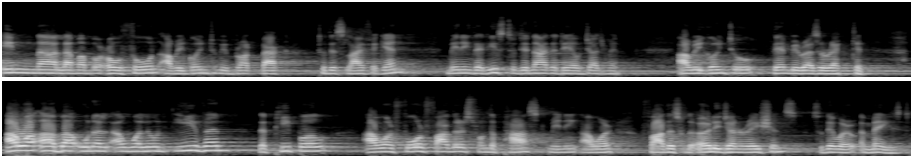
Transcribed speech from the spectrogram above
Inna lamabu'uthun. Are we going to be brought back to this life again? Meaning that used to deny the day of judgment. Are we going to then be resurrected? Our aba'un al even the people, our forefathers from the past, meaning our fathers from the early generations, so they were amazed.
